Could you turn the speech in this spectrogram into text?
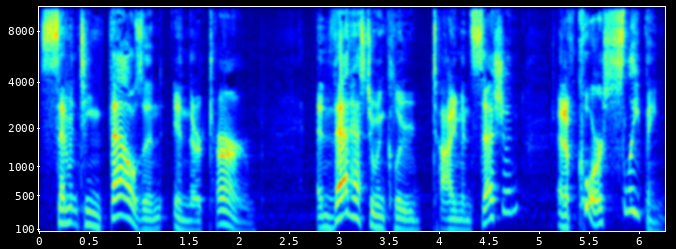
17,000 in their term, and that has to include time in session and, of course, sleeping.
